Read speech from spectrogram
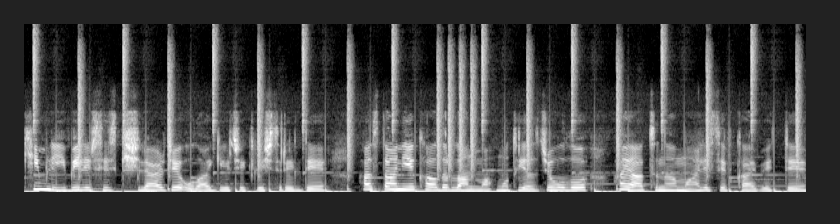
kimliği belirsiz kişilerce olay gerçekleştirildi. Hastaneye kaldırılan Mahmut Yazıcıoğlu hayatını maalesef kaybetti.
